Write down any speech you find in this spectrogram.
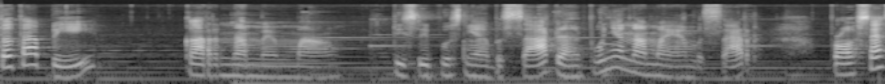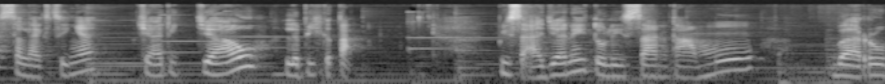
Tetapi karena memang distribusinya besar dan punya nama yang besar, proses seleksinya jadi jauh lebih ketat. Bisa aja nih tulisan kamu baru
